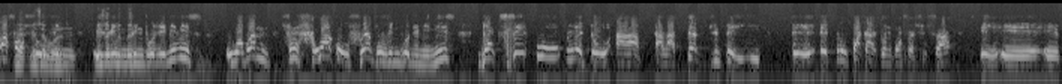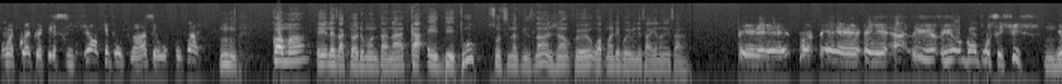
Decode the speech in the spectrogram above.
pa fò sò vin premier ministre. Ou kompran, son chwa kon fè pou vin premier ministre. Donk si ou neto a, a la tèt du peyi, e pou pa kapab bon konfè sou sa, et moins quoi que décision qui pour prendre, c'est où pour prendre. Mm. Comment et les acteurs de Montana qu'a aidé tout sortir dans crise là, genre que Wapman des premier ministre Ariel Henry ça? Il y a un processus, il y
